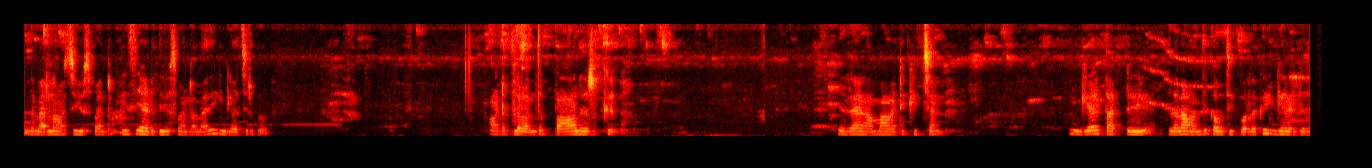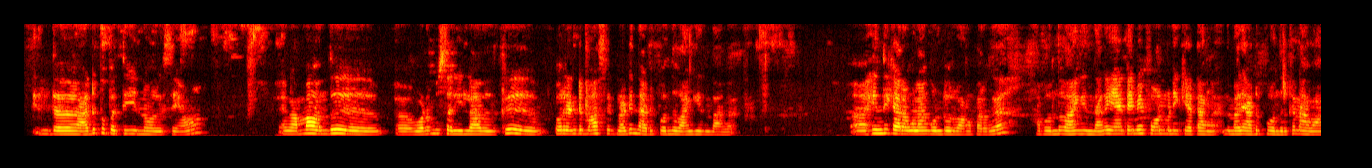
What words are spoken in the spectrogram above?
இந்த மாதிரிலாம் வச்சு யூஸ் பண்ணுறேன் ஈஸியாக எடுத்து யூஸ் பண்ணுற மாதிரி இங்கே வச்சுருக்கோம். அடுப்பில் வந்து பால் இருக்குது இதுதான் எங்கள் அம்மா வீட்டு கிச்சன் இங்கே தட்டு இதெல்லாம் வந்து கவுத்தி போடுறதுக்கு இங்கே ரெண்டு இந்த அடுப்பை பற்றி இன்னொரு விஷயம். எங்கள் அம்மா வந்து உடம்பு சரியில்லாததுக்கு ஒரு ரெண்டு மாதத்துக்கு முன்னாடி இந்த அடுப்பு வந்து வாங்கியிருந்தாங்க. ஹிந்திக்காரவங்களாம் கொண்டு வருவாங்க பாருங்கள் அப்போ வந்து வாங்கியிருந்தாங்க. என் டைமே ஃபோன் பண்ணி கேட்டாங்க. இந்த மாதிரி அடுப்பு வந்திருக்கு நான் வா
